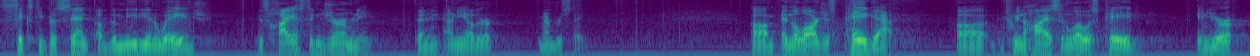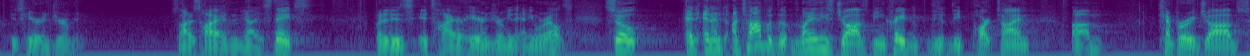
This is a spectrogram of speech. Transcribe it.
60% of the median wage is highest in Germany than in any other member state. Um, and the largest pay gap uh, between the highest and lowest paid in Europe is here in Germany. It's not as high as in the United States, but it is, it's higher here in Germany than anywhere else. So, and, and on top of the money of these jobs being created, the, the part-time, um, temporary jobs,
